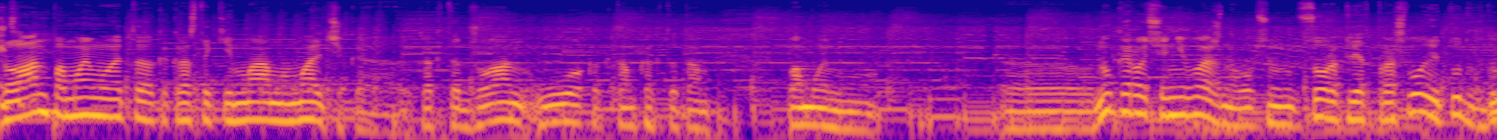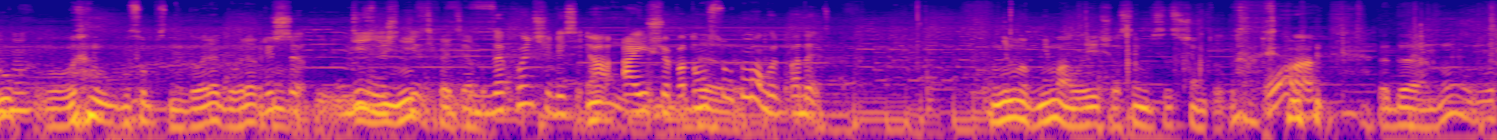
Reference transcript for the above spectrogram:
Джоан, по-моему, это как раз-таки мама мальчика. Как-то Джоан, о, как там, как-то там, по-моему... э, Ну, короче, неважно. В общем, 40 лет прошло, и тут вдруг, собственно говоря, говорят, ну, Реши, извините денежки хотя бы. закончились, а, а еще потом в Да. суд могут подать. Ни много, ни мало, ей еще 70 с чем-то. О, Да, ну вот.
